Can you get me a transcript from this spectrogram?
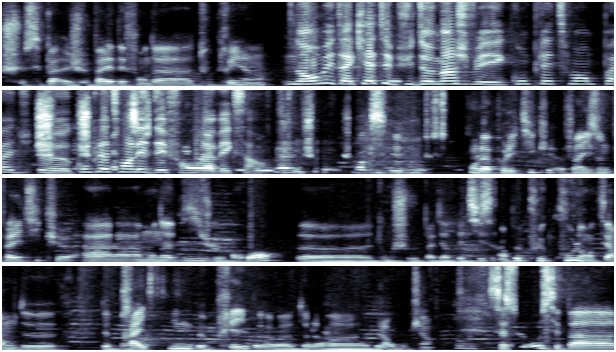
Euh, je sais pas, je vais pas les défendre à tout prix. Hein. Non, mais t'inquiète. Et puis demain, je vais complètement pas, Je- euh, je complètement les défendre avec ça. hein. Je, je crois que c'est ceux qui ont la politique, enfin ils ont une politique, euh, à, à mon avis, je crois, euh, donc je veux pas dire de bêtises, un peu plus cool en termes de, de pricing, de prix de, de leur, euh, de leur bouquin. Oui. 16 euros, c'est pas,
